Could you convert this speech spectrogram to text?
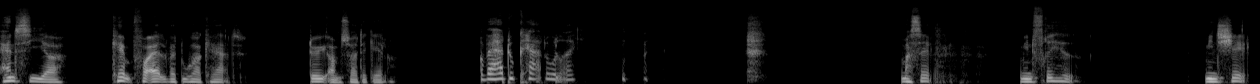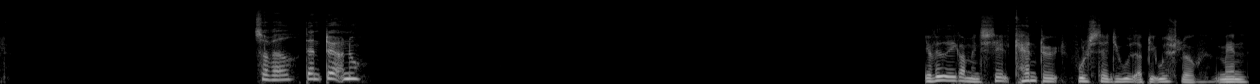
han siger, kæmp for alt, hvad du har kært. Dø, om så det gælder. Og hvad har du kært, Ulrik? Mig selv. Min frihed. Min sjæl. Så hvad? Den dør nu? Jeg ved ikke, om min sjæl kan dø fuldstændig ud og blive udslukket, men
